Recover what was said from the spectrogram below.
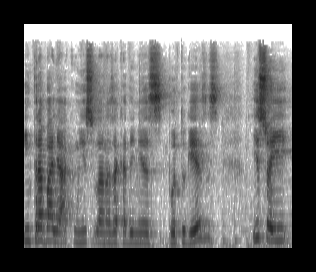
em trabalhar com isso lá nas academias portuguesas. Isso aí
